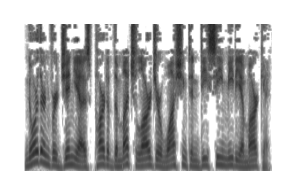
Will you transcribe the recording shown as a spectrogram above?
Northern Virginia is part of the much larger Washington, D.C. media market.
